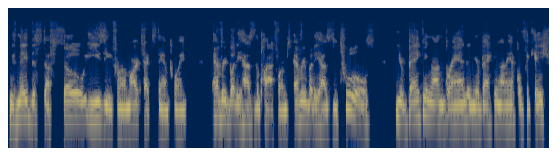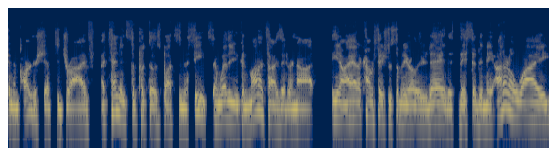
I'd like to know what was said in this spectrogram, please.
we've made this stuff so easy from a Martech standpoint. Everybody has the platforms, everybody has the tools. You're banking on brand and you're banking on amplification and partnership to drive attendance to put those butts in the seats. And whether you can monetize it or not, you know, I had a conversation with somebody earlier today that they said to me, I don't know why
